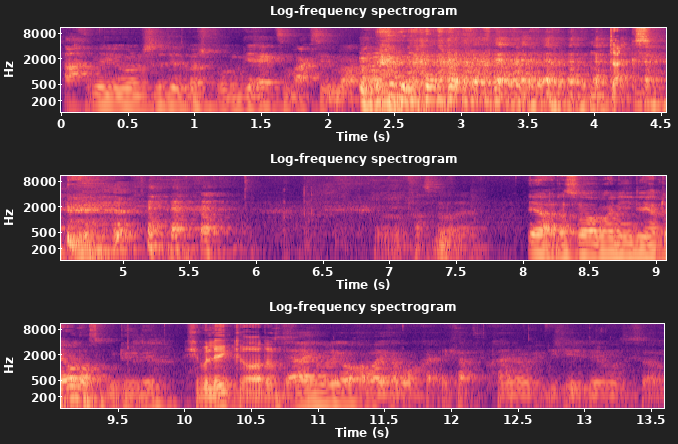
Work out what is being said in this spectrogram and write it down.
8 Millionen Schritte übersprungen, direkt zum Aktienmarkt. DAX. Unfassbar. Ja, das war meine Idee. Habt ihr auch noch so gute Ideen? Ich überlege gerade. Ja, ich überlege auch, aber ich habe auch keine, ich hab keine wirkliche Idee, muss ich sagen.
